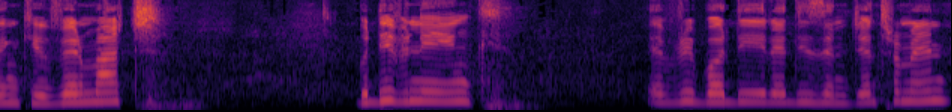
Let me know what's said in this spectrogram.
Thank you very much. Good evening, everybody, ladies and gentlemen.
